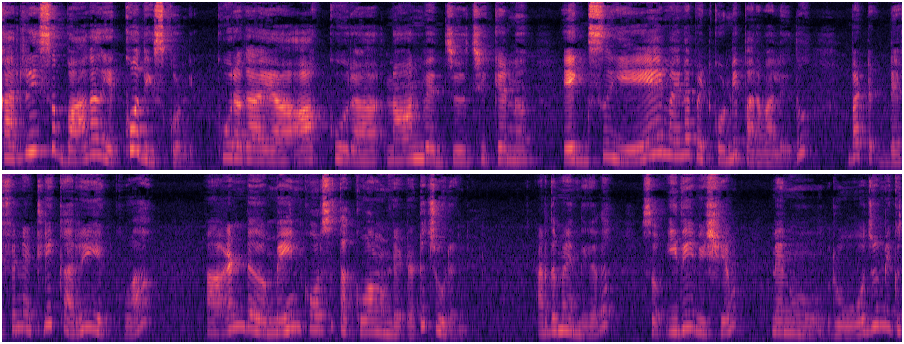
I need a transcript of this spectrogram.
కర్రీస్ బాగా ఎక్కువ తీసుకోండి. కూరగాయ ఆకుకూర నాన్ వెజ్ చికెన్ ఎగ్స్ ఏమైనా పెట్టుకోండి పర్వాలేదు బట్ డెఫినెట్లీ కర్రీ ఎక్కువ అండ్ మెయిన్ కోర్స్ తక్కువ ఉండేటట్టు చూడండి. అర్థమైంది కదా? సో ఇది విషయం. నేను రోజు మీకు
